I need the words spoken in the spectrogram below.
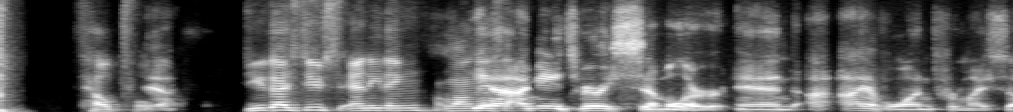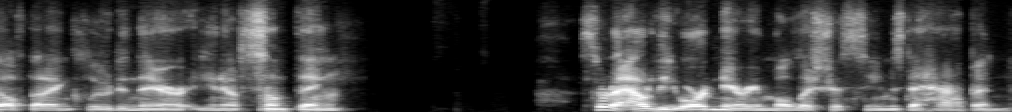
I, it's helpful. Yeah. Do you guys do anything along? Yeah, I mean, it's very similar, and I, I have one for myself that I include in there. You know, something sort of out of the ordinary malicious seems to happen.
